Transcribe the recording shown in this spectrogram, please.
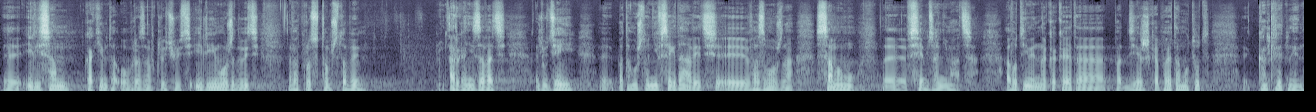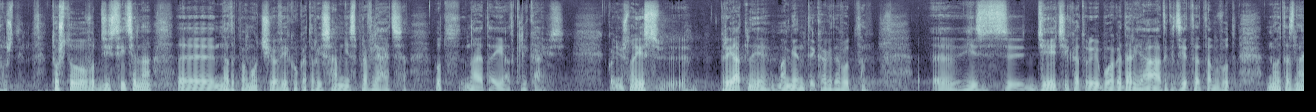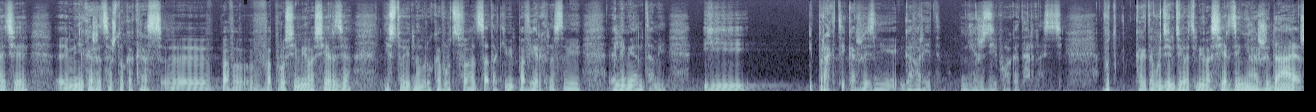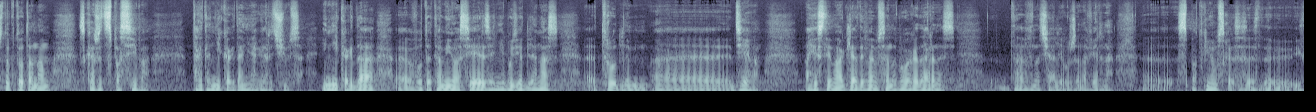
Или сам каким-то образом включусь, или, может быть, вопрос в том, чтобы организовать людей, потому что не всегда ведь возможно самому всем заниматься а вот именно какая-то поддержка. Поэтому тут конкретные нужды. То, что вот действительно э, надо помочь человеку, который сам не справляется. Вот на это и откликаюсь. Конечно, есть э, приятные моменты, когда вот э, есть дети, которые благодарят где-то там вот. Но это, знаете, э, мне кажется, что как раз в вопросе милосердия не стоит нам руководствоваться такими поверхностными элементами. И и практика жизни говорит, не жди благодарности. Вот когда будем делать милосердие, не ожидая, что кто-то нам скажет спасибо, тогда никогда не огорчимся. И никогда э, вот это милосердие не будет для нас э, трудным э, делом. А если мы оглядываемся на благодарность, да, вначале уже, наверное, споткнемся,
